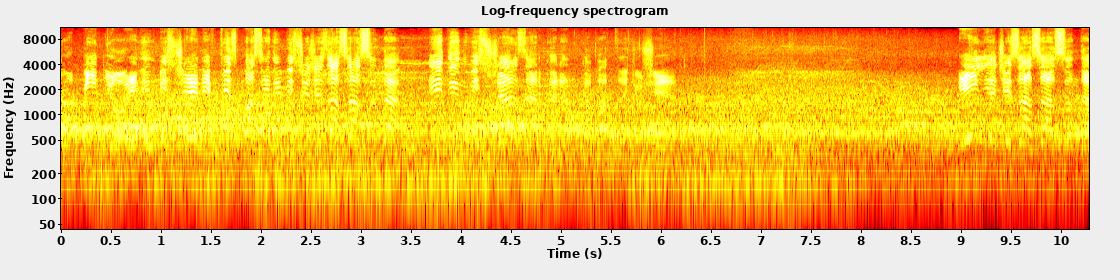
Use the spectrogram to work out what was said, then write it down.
Robinho, Edin Visca'ya nefis Edin Visca ceza sahasında. Edin Visca Serkan'ın kapattığı köşeye. Elia ceza sahasında.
